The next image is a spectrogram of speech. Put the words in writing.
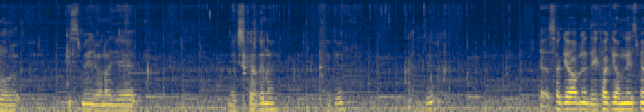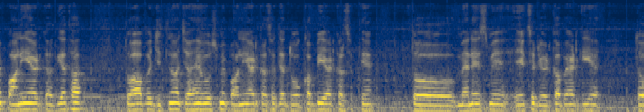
तो इसमें जो है ना ये मिक्स कर देना है, ठीक है? ठीक है? जैसा कि आपने देखा कि हमने इसमें पानी ऐड कर दिया था तो आप जितना चाहें वो उसमें पानी ऐड कर सकते हैं, दो कप भी ऐड कर सकते हैं। तो मैंने इसमें एक से डेढ़ कप ऐड किया है तो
